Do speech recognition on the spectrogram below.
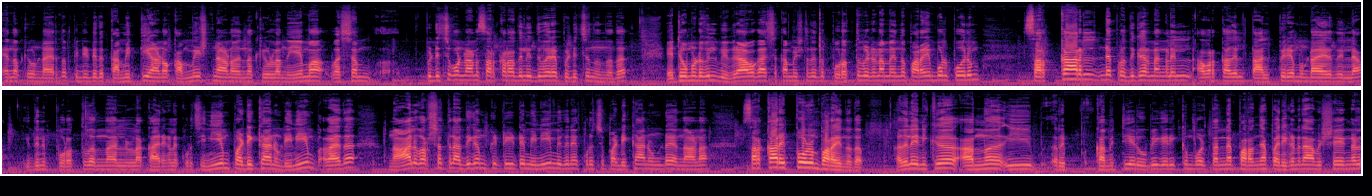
എന്നൊക്കെ ഉണ്ടായിരുന്നു. പിന്നീട് ഇത് കമ്മിറ്റിയാണോ കമ്മീഷനാണോ എന്നൊക്കെയുള്ള നിയമവശം പിടിച്ചുകൊണ്ടാണ് സർക്കാർ അതിൽ ഇതുവരെ പിടിച്ചു നിന്നത്. ഏറ്റവും ഒടുവിൽ വിവരാവകാശ കമ്മീഷണർ ഇത് പുറത്തുവിടണമെന്ന് പറയുമ്പോൾ പോലും സർക്കാരിന്റെ പ്രതികരണങ്ങളിൽ അവർക്കതിൽ താല്പര്യമുണ്ടായിരുന്നില്ല. ഇതിന് പുറത്തു വന്നാലുള്ള കാര്യങ്ങളെക്കുറിച്ച് ഇനിയും പഠിക്കാനുണ്ട്. ഇനിയും അതായത് നാല് വർഷത്തിലധികം കിട്ടിയിട്ടും ഇനിയും ഇതിനെക്കുറിച്ച് പഠിക്കാനുണ്ട് എന്നാണ് സർക്കാർ ഇപ്പോഴും പറയുന്നത്. അതിലെനിക്ക് അന്ന് ഈ കമ്മിറ്റിയെ രൂപീകരിക്കുമ്പോൾ തന്നെ പറഞ്ഞ പരിഗണനാ വിഷയങ്ങൾ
